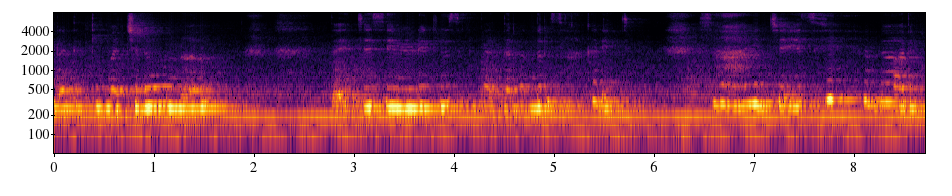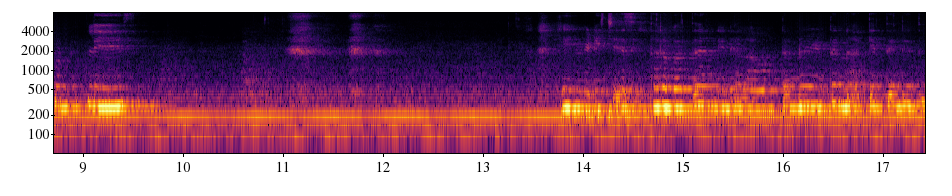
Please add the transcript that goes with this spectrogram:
బ్రతికి మధ్యలో ఉన్నాను. దయచేసి వీడియో చూసిన పెద్దలందరూ సహకరించి సహాయం చేసి ఆదుకోండి ప్లీజ్. ఈ విడి చేసిన తర్వాత నేను ఎలా ఉంటానో ఏంటో నాకే తెలీదు.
